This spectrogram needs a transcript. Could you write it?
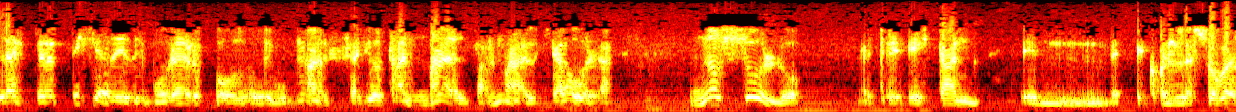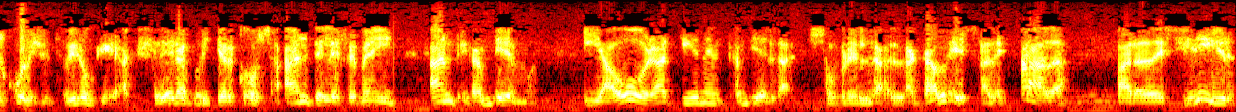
la estrategia de demorar Guzmán salió tan mal, tan mal, que ahora no solo este, están con la soga al cuello, tuvieron que acceder a cualquier cosa, ante el FMI, ante Cambiemos, y ahora tienen también la, sobre la, cabeza la espada para decidir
